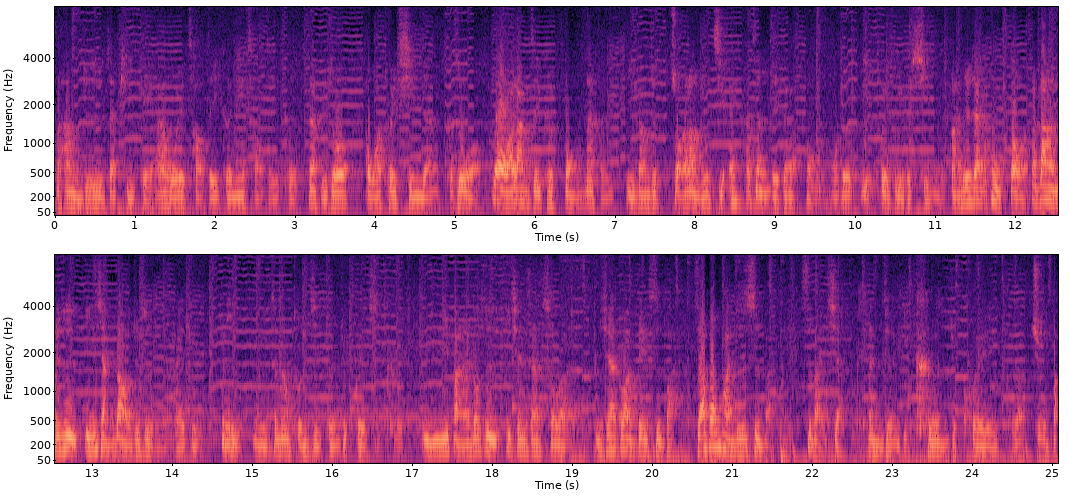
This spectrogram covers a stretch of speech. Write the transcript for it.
那他们就是在 PK 啊，我也炒这一颗，你也炒这一颗。那比如说、啊、我要推新的，可是我那我要让这一颗崩，那可能敌方就抓到你的机，哎、他知道你这一颗要崩，我就也退出一个新的，反正就这样互斗啊。那当然就是影响到就是我们台主，就是你身上囤几颗你就亏几颗。你你本来都是一千三收来的，你现在突然变四百，只要崩盘就是四百，四百以下，那你就一颗你就亏多少九百，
